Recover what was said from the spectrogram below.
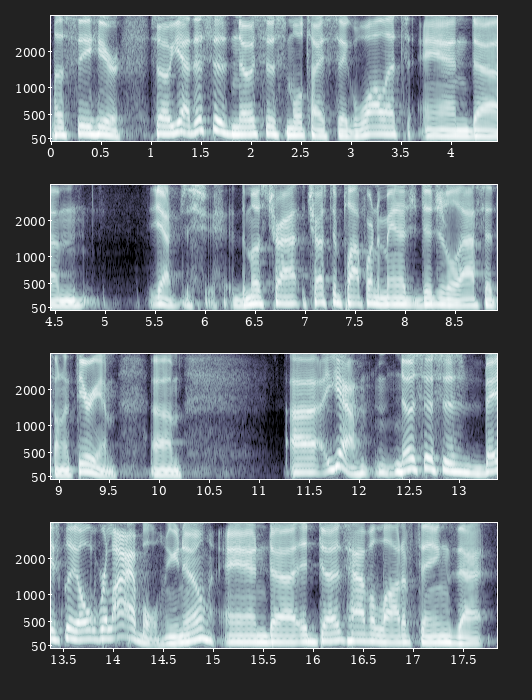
Let's see here. So yeah, this is Gnosis multi-sig wallet, and um, yeah, just the most tra- trusted platform to manage digital assets on Ethereum. Um, uh, yeah, Gnosis is basically all reliable, you know, and uh, it does have a lot of things that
